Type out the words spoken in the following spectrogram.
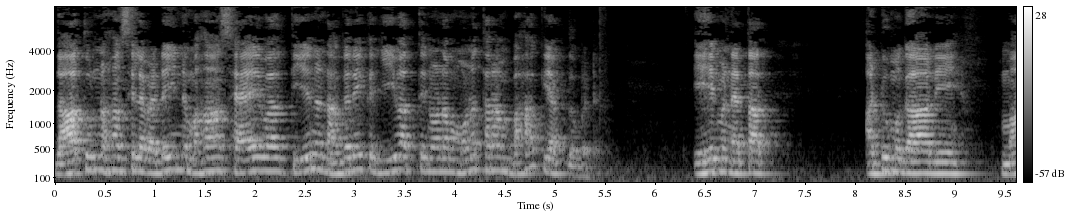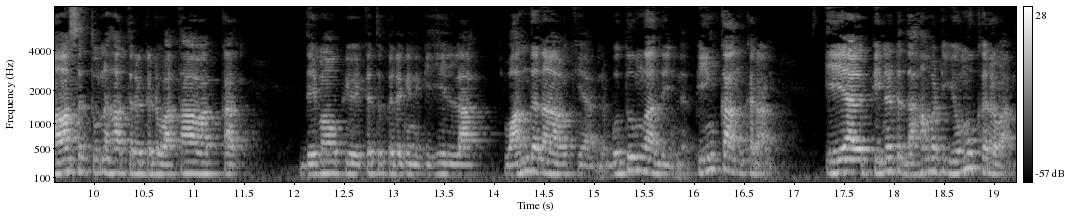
ධාතුන් වහන්සේලා වැඩඉන්න මහා සෑයවල් තියෙන නගරයක ජීවත්තය නොනම් මොන තරම් භාකයක් දොබට එහෙම නැතත් අඩුම ගානේ මාස තුන හතරකට වතාවක්කත් දෙමවපියෝ එකතු කරගෙන ගිහිල්ලා වන්දනාව කියන්න බුදුන් අඳන්න පින්කං කරන්න. ඒ අය පිනට දහමට යොමු කරවන්න.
